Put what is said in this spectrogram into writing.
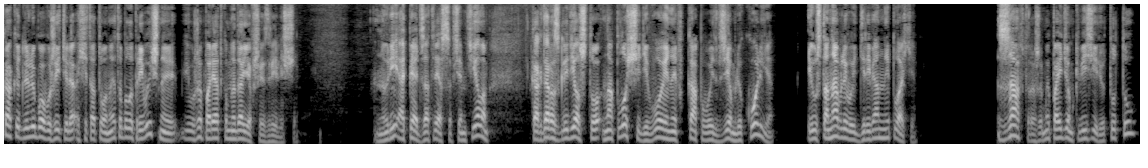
как и для любого жителя Ахитотона, это было привычное и уже порядком надоевшее зрелище. Нури опять затрясся всем телом, когда разглядел, что на площади воины вкапывают в землю колья и устанавливают деревянные плахи. «Завтра же мы пойдем к визирю Туту»,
